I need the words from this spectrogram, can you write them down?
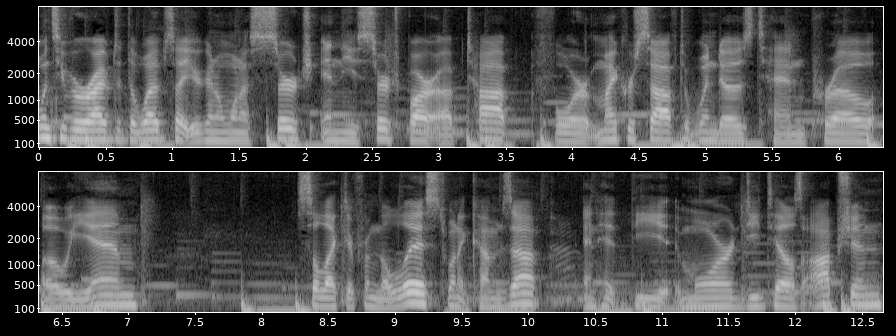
Once you've arrived at the website, you're going to want to search in the search bar up top for Microsoft Windows 10 Pro OEM. Select it from the list when it comes up and hit the more details option.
